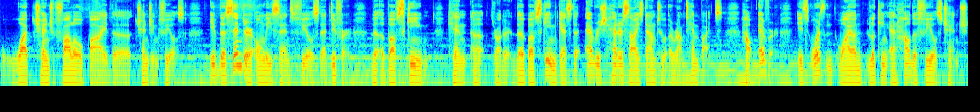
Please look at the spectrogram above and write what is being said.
what change followed by the changing fields. If the sender only sends fields that differ, the above scheme can uh, rather the above scheme gets the average header size down to around 10 bytes. However, it's worthwhile looking at how the fields change.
